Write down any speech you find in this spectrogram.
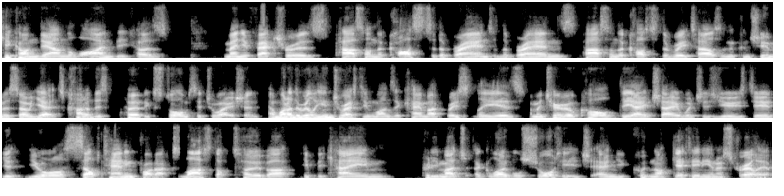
kick on down the line because manufacturers pass on the costs to the brands and the brands pass on the cost to the retailers and the consumers. So yeah, it's kind of this perfect storm situation. And one of the really interesting ones that came up recently is a material called DHA, which is used in your self-tanning products. Last October, it became pretty much a global shortage and you could not get any in Australia.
